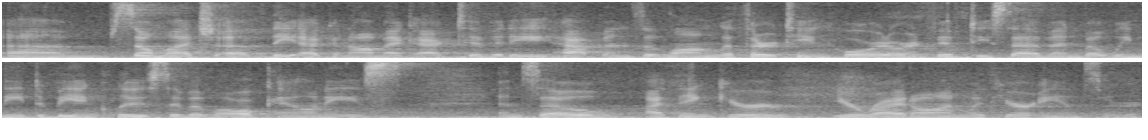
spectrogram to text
um, so much of the economic activity happens along the 13 corridor and 57, but we need to be inclusive of all counties. And so I think you're you're right on with your answer.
